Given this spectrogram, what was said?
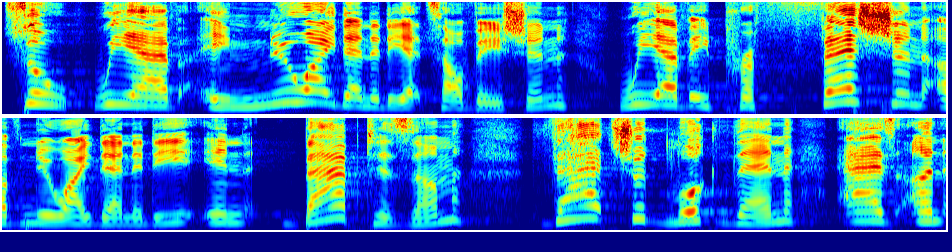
So we have a new identity at salvation. We have a profession of new identity in baptism. That should look then as an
